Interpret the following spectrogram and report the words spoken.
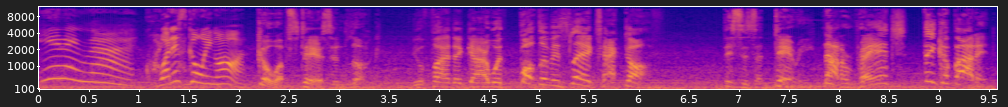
eating that. What is going on? Go upstairs and look. You'll find a guy with both of his legs hacked off. This is a dairy, not a ranch. Think about it.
